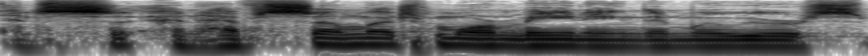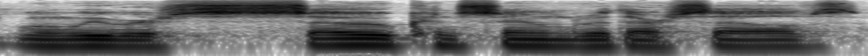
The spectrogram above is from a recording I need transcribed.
and, so, and have so much more meaning than when we, were, when we were so consumed with ourselves.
